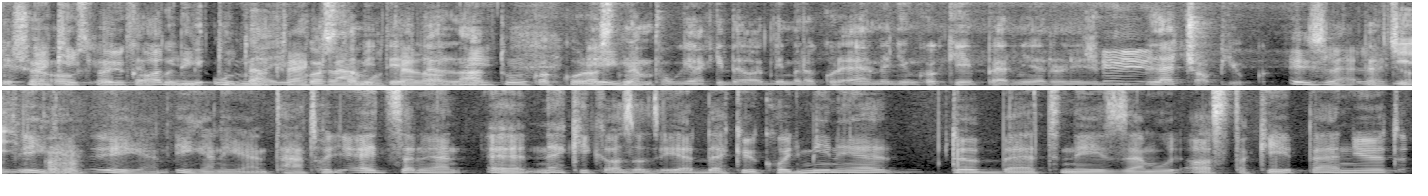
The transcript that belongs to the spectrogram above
És Nekik, azt ők addig hogy mi tudnak azt, amit éppen eladni. látunk, akkor azt igen. nem fogják ideadni, mert akkor elmegyünk a képernyőről, és lecsapjuk. És le, lecsapjuk. Igen, igen, igen, igen. Tehát, hogy egyszerűen eh, nekik az az érdekük, hogy minél többet nézzem azt a képernyőt,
